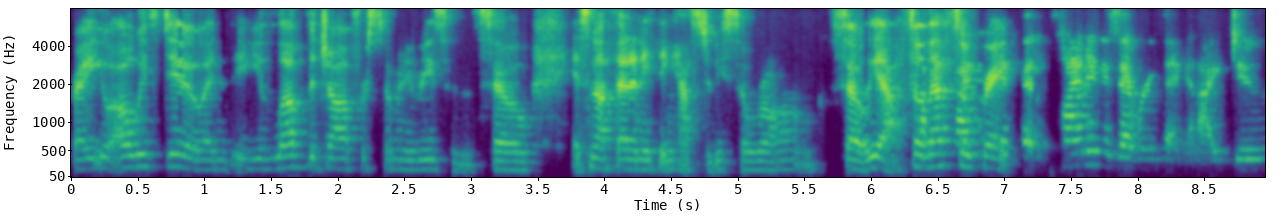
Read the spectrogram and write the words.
right? You always do and you love the job for so many reasons. So it's not that anything has to be so wrong. So yeah so that's so great. Timing is everything and i do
